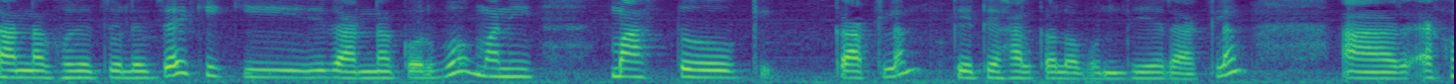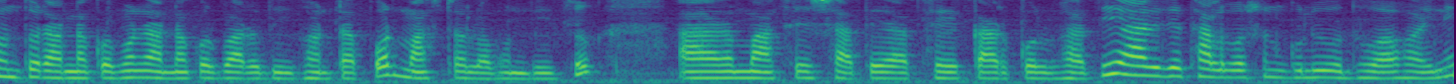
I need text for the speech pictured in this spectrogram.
রান্নাঘরে চলে যাই, কি কি রান্না করব? মানে মাছ তো কাটলাম, কেটে হালকা লবণ দিয়ে রাখলাম। আর এখন তো রান্না করব রান্না করব আরও দুই ঘণ্টা পর মাছটা লবণ ভিজুক আর মাছের সাথে আছে কারকল ভাজি, আর এই যে থাল বাসনগুলিও ধোয়া হয়নি,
